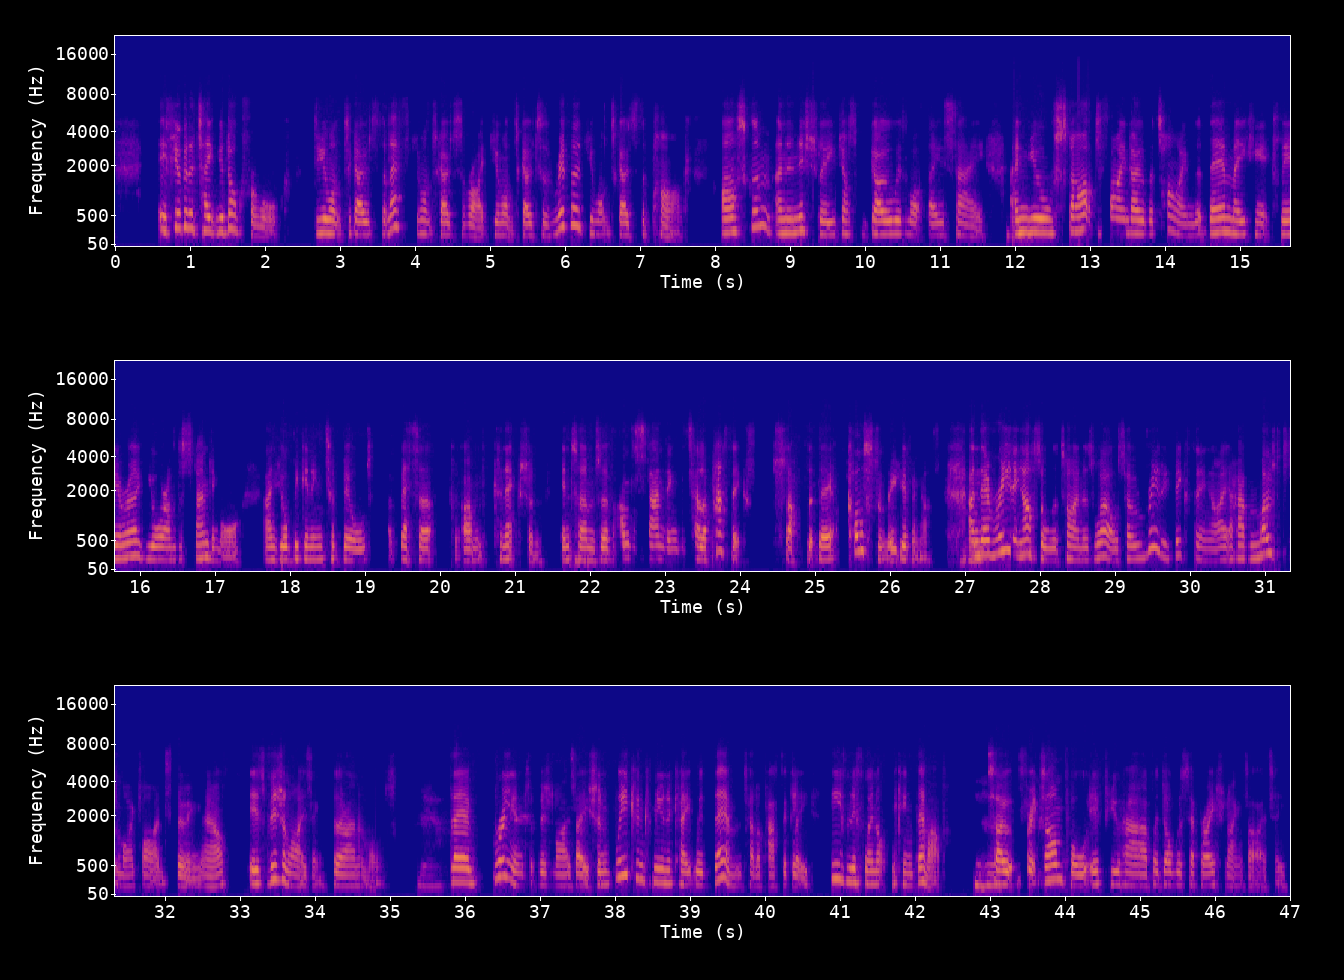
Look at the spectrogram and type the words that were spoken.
if you're going to take your dog for a walk, Do you want to go to the left? Do you want to go to the right? Do you want to go to the river? Do you want to go to the park? Ask them and initially just go with what they say. And you'll start to find over time that they're making it clearer, you're understanding more, and you're beginning to build a better um, connection in terms of understanding the telepathic stuff that they're constantly giving us. Mm-hmm. And they're reading us all the time as well. So, a really big thing I have most of my clients doing now is visualizing for their animals. Yeah. They're brilliant at visualization. We can communicate with them telepathically, even if we're not picking them up. Mm-hmm. So, for example, if you have a dog with separation anxiety,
